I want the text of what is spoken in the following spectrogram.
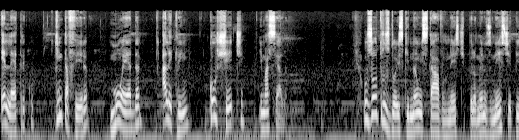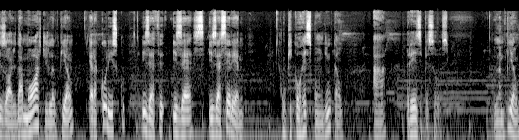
Elétrico, Quinta-feira, Moeda, Alecrim, Colchete e Marcela. Os outros dois que não estavam neste, pelo menos neste episódio da morte de Lampião, era Corisco e Zé, e Zé, e Zé Sereno, o que corresponde então a 13 pessoas. Lampião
